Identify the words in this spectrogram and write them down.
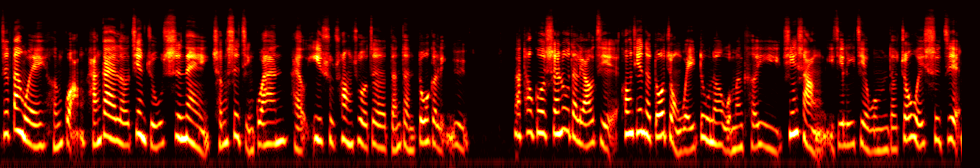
这范围很广，涵盖了建筑、室内、城市景观，还有艺术创作这等等多个领域。那透过深入的了解空间的多种维度呢，我们可以欣赏以及理解我们的周围世界。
